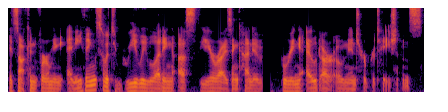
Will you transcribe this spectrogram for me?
it's not confirming anything. So it's really letting us theorize and kind of bring out our own interpretations.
